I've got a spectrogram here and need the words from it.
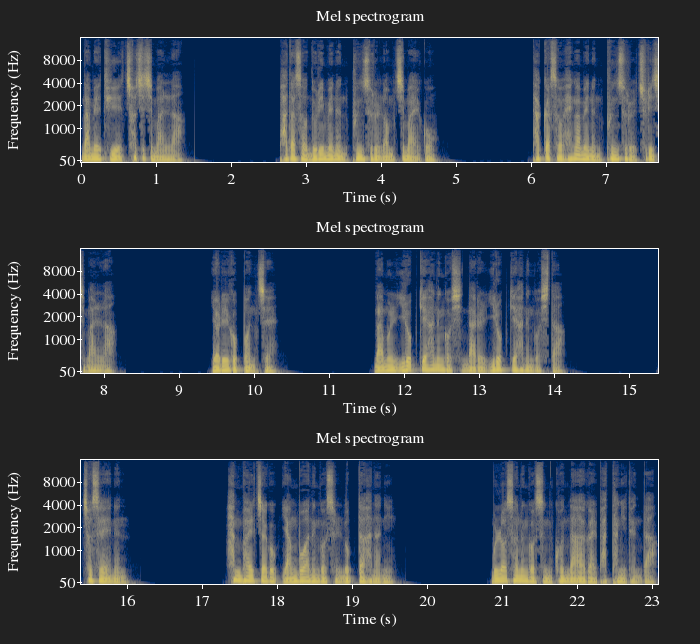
남의 뒤에 처지지 말라. 받아서 누림에는 분수를 넘지 말고 닦아서 행함에는 분수를 줄이지 말라. 열일곱 번째. 남을 이롭게 하는 것이 나를 이롭게 하는 것이다. 처세에는 한 발자국 양보하는 것을 높다 하나니 물러서는 것은 곧 나아갈 바탕이 된다.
